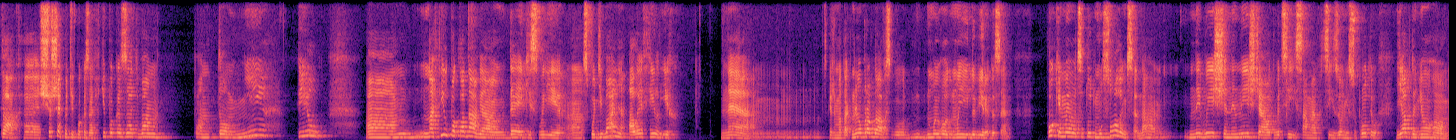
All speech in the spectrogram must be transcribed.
Так, е, що ще хотів показати? Хотів показати вам фантомні, філ. На філ покладав я деякі свої а, сподівання, але філ їх не, скажімо так, не оправдав свого- моєї довіри до себе. Поки ми оце тут мусолимося, да, не вище, не нижче, а от в цій саме в цій зоні супротиву, я б до нього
